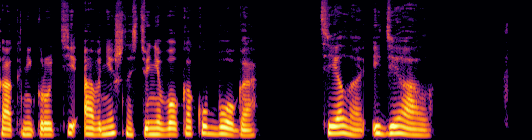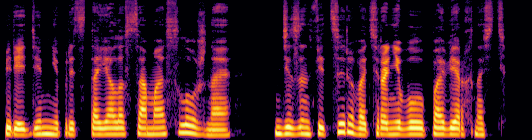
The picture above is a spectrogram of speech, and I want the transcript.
Как ни крути, а внешность у него как у бога. Тело — идеал. Впереди мне предстояло самое сложное — дезинфицировать раневую поверхность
